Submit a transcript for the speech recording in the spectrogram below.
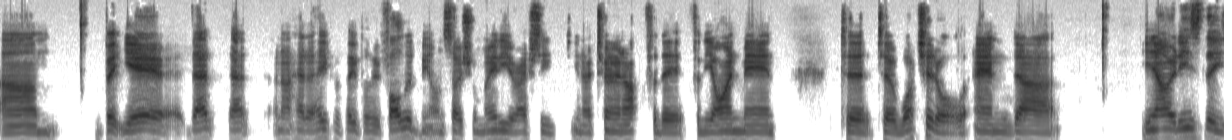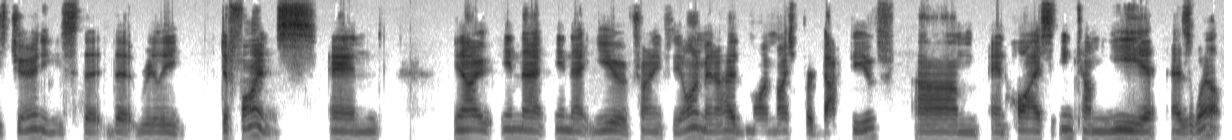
Um, but yeah, that that and I had a heap of people who followed me on social media actually, you know, turn up for the for the Ironman to to watch it all. And uh, you know, it is these journeys that that really define us. And you know, in that in that year of training for the Ironman, I had my most productive um, and highest income year as well.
